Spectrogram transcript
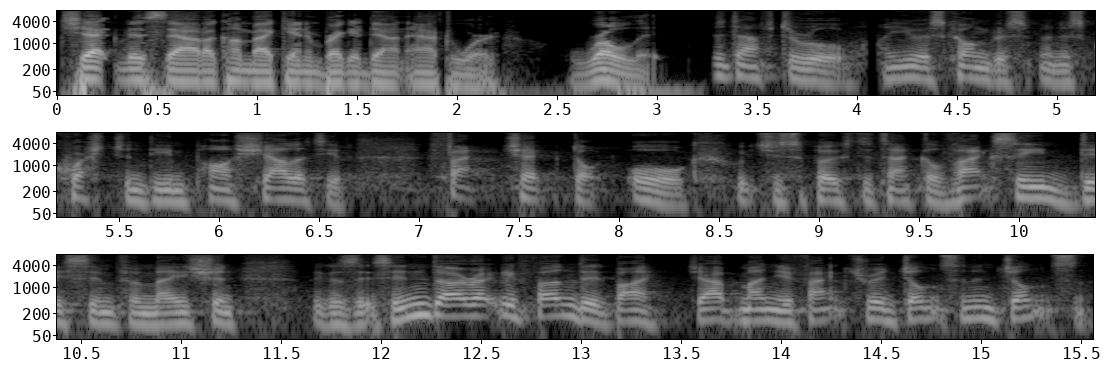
Check this out. I'll come back in and break it down afterward. Roll it. After all, a US congressman has questioned the impartiality of factcheck.org, which is supposed to tackle vaccine disinformation because it's indirectly funded by jab manufacturer Johnson & Johnson.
